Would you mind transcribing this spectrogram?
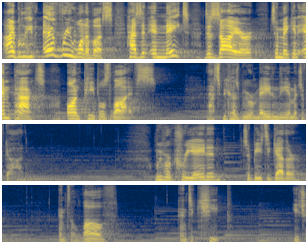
I believe every one of us has an innate desire to make an impact on people's lives. That's because we were made in the image of God. We were created to be together and to love and to keep each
